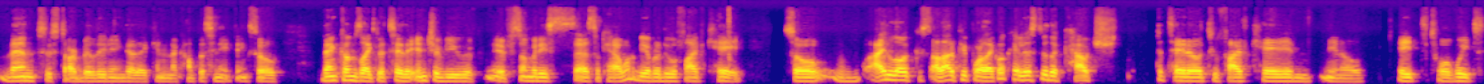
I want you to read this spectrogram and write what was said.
them to start believing that they can accomplish anything. So then comes like let's say the interview. If if somebody says, okay, I want to be able to do a 5K, so I look. A lot of people are like, okay, let's do the couch potato to 5K in you know eight to 12 weeks.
